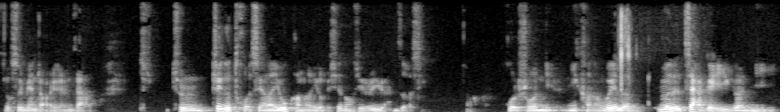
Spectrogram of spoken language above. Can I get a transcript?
就随便找一个人嫁，就是这个妥协呢，有可能有一些东西是原则性啊，或者说你你可能为了为了嫁给一个你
